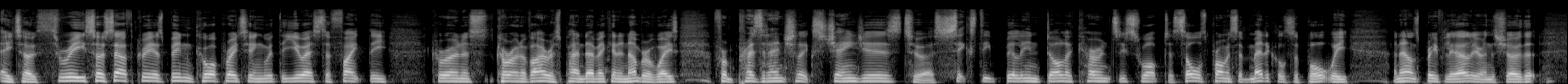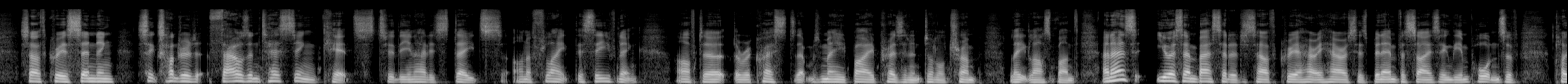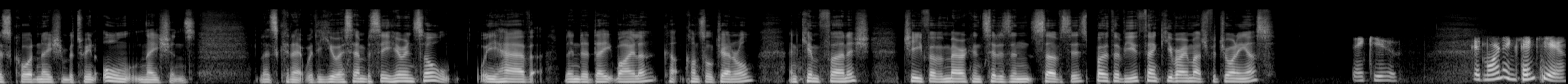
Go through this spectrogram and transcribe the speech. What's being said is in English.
803. So, South Korea has been cooperating with the US to fight the coronavirus pandemic in a number of ways, from presidential exchanges to a $60 billion currency swap to Seoul's promise of medical support. We announced briefly earlier in the show that South Korea is sending 600,000 testing kits to the United States on a flight this evening after the request that was made by President Donald Trump late last month. And as US Ambassador to South Korea, Harry Harris has been emphasizing the importance of close coordination between all nations. Let's connect with the US Embassy here in Seoul. We have Linda Daetwyler, Consul General, and Kim Furnish, Chief of American Citizen Services. Both of you, thank you very much for joining us. Thank you. Good morning. Thank you.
